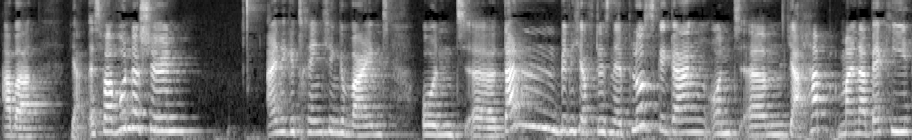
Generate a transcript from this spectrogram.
aber ja, es war wunderschön, einige Tränchen geweint und äh, dann bin ich auf Disney Plus gegangen und ähm, ja, habe meiner Becky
